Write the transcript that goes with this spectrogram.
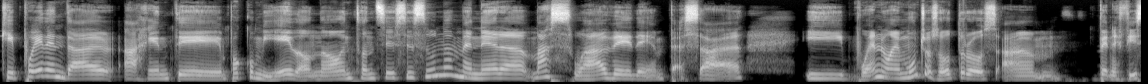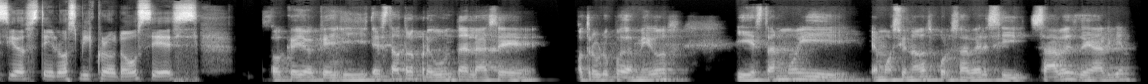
que pueden dar a gente un poco miedo, ¿no? Entonces es una manera más suave de empezar. Y bueno, hay muchos otros beneficios de los microdosis. Ok, ok. Y esta otra pregunta la hace otro grupo de amigos y están muy emocionados por saber si sabes de alguien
